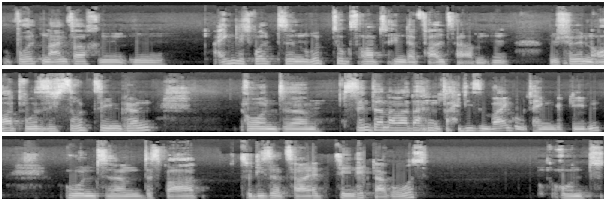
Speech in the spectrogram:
wollten einfach ein, ein, eigentlich wollten sie einen Rückzugsort in der Pfalz haben, einen, einen schönen Ort, wo sie sich zurückziehen können. Und ähm, sind dann aber dann bei diesem Weingut hängen geblieben. Und ähm, das war zu dieser Zeit zehn Hektar groß. Und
